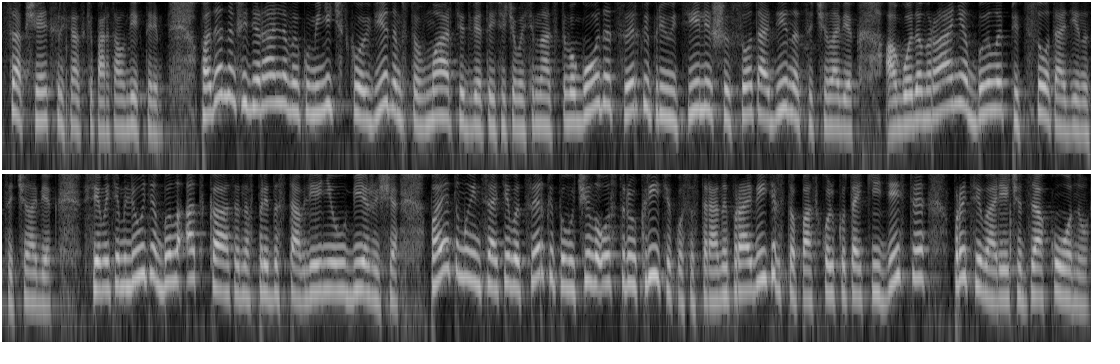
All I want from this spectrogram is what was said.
сообщает христианский портал «Виктори». По данным Федерального экуменического ведомства, в марте 2018 года церкви приютили 611 человек, а годом ранее было 511 человек. Всем этим людям было отказано в предоставлении убежища. Поэтому инициатива церкви получила острую критику со стороны правительства, поскольку такие действия противоречат закону.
